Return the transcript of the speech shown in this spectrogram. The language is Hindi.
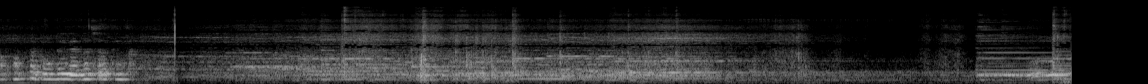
अब मैं ढूंढ नहीं रहना चाहती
